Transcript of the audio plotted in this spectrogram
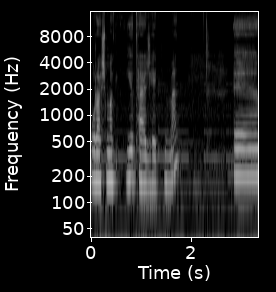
uğraşmayı tercih ettim ben. E,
